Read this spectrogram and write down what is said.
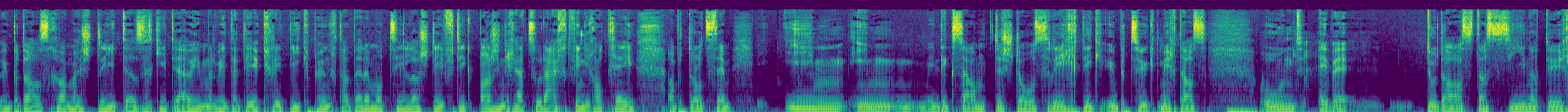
über das kann man streiten. Also es gibt ja auch immer wieder die Kritikpunkte an dieser Mozilla Stiftung, wahrscheinlich auch zu Recht, finde ich okay, aber trotzdem im, im, in der gesamten Stoßrichtung überzeugt mich das. Und eben durch das, dass sie natürlich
